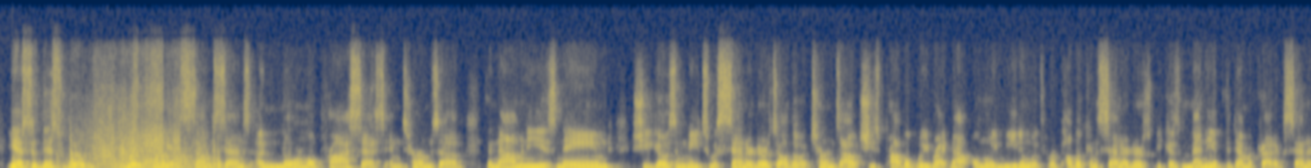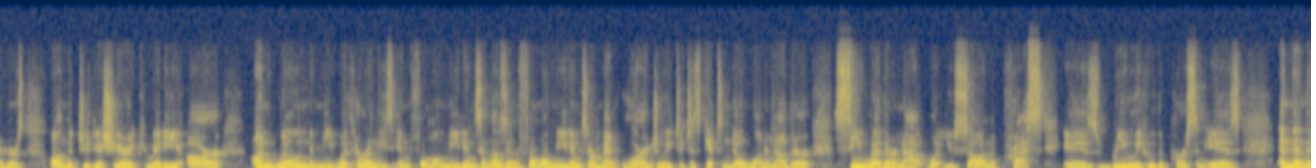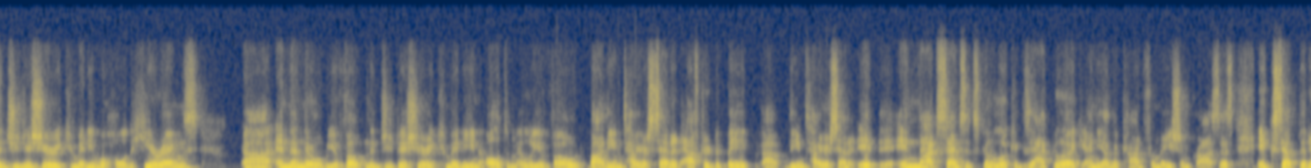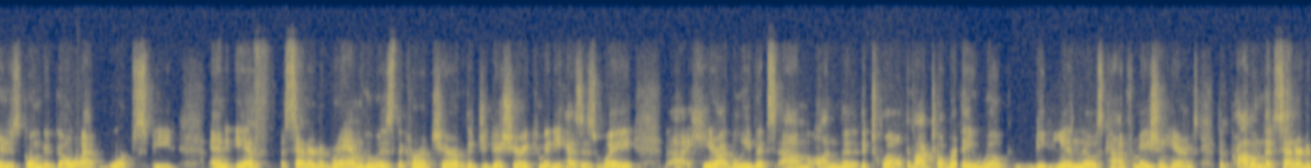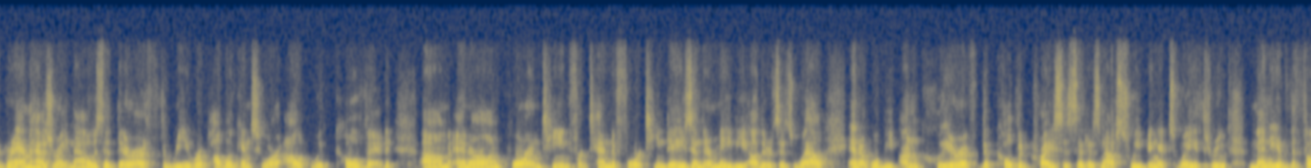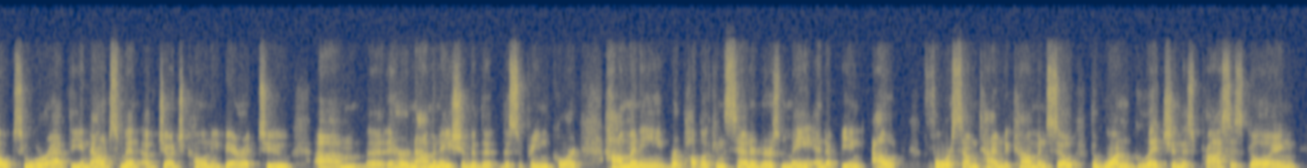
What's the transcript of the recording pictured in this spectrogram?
Yeah, so this will, will be in some sense a normal process in terms of the nominee is named, she goes and meets with senators, although it turns out she's probably right now only meeting with Republican senators because many of the Democratic senators on the Judiciary Committee are unwilling to meet with her in these informal meetings. And those informal meetings are meant largely to just get to know one another, see whether or not what you saw in the press is really who the person is. And then the Judiciary Committee will hold hearings uh, and then there will be a vote in the Judiciary Committee and ultimately a vote by the entire Senate after debate uh, the entire Senate. It, in that sense, it's going to look exactly like any other confirmation process, except that it is going to go at warp speed. And if Senator Graham, who is the current chair of the Judiciary Committee, has his way uh, here, I believe it's um, on the, the 12th of October, they will begin those confirmation hearings. The problem that Senator Graham has right now is that there are three Republicans who are out with COVID um, and are on quarantine for 10 to 14 days, and there may be others as well. And it will be unclear if the COVID crisis that is now sweeping its way through many of the folks who were at the announcement of Judge Coney Barrett to um, uh, her nomination to the, the Supreme Court, how many Republican senators may end up being out for some time to come. And so the one glitch in this process going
